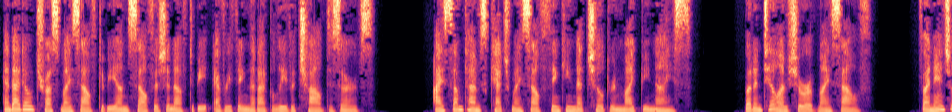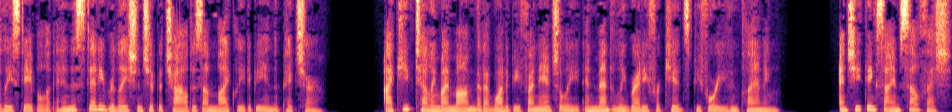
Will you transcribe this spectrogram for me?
And I don't trust myself to be unselfish enough to be everything that I believe a child deserves. I sometimes catch myself thinking that children might be nice. But until I'm sure of myself, financially stable and in a steady relationship, a child is unlikely to be in the picture. I keep telling my mom that I want to be financially and mentally ready for kids before even planning. And she thinks I am selfish.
